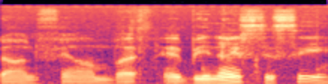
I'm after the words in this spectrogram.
on film, but it'd be nice to see.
